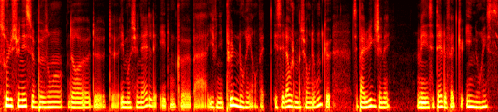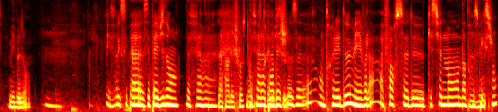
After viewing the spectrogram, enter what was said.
solutionné ce besoin de, de- de- émotionnel et donc euh, bah, il venait plus le nourrir en fait. Et c'est là où je me suis rendu compte que c'est pas lui que j'aimais, mais c'était le fait qu'il nourrisse mes besoins. Mhm. Et c'est vrai que c'est pas c'est pas évident de faire euh, La part des choses, non. de faire la part des choses euh, entre les deux, mais voilà, à force de questionnement, Mhm. d'introspection,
